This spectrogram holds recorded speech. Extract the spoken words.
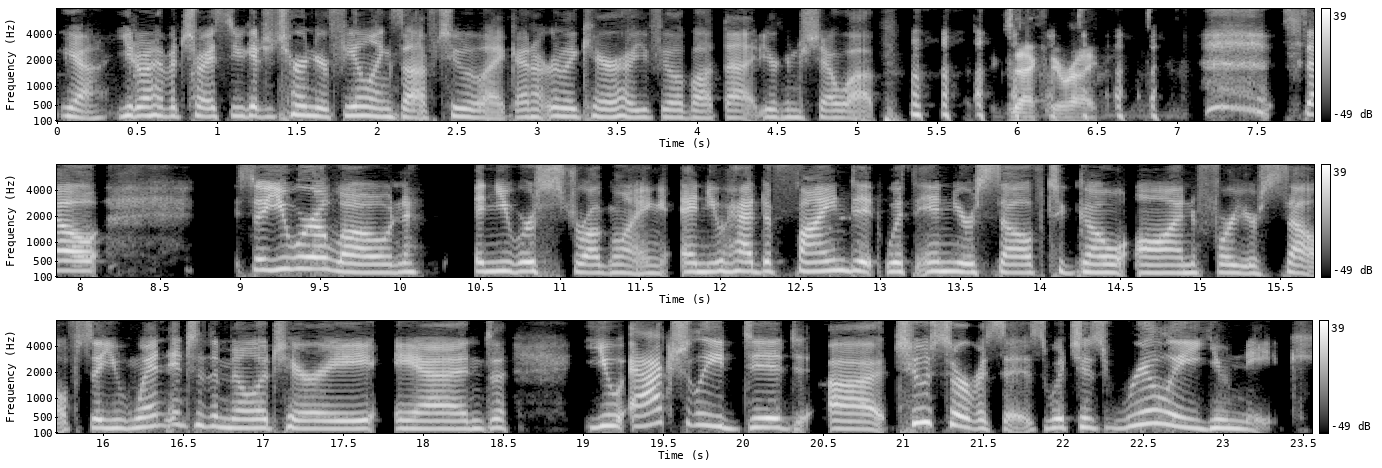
Yeah, you don't have a choice. You get to turn your feelings off too. Like, I don't really care how you feel about that. You're going to show up. Exactly right. so, so you were alone and you were struggling and you had to find it within yourself to go on for yourself. So you went into the military and you actually did uh, two services, which is really unique.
